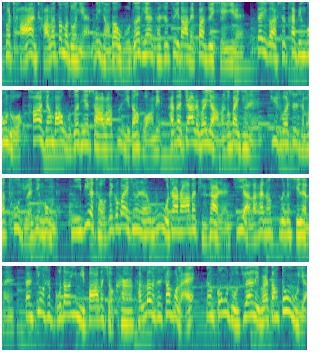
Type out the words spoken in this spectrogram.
说查案查了这么多年，没想到武则天才是最大的犯罪嫌疑人。这个是太平公主，她想把武则天杀了，自自己当皇帝，还在家里边养了个外星人，据说是什么突厥进贡的。你别瞅这个外星人呜呜喳喳的挺吓人，急眼了还能撕个洗脸盆，但就是不到一米八的小坑，他愣是上不来，让公主圈里边当动物养。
